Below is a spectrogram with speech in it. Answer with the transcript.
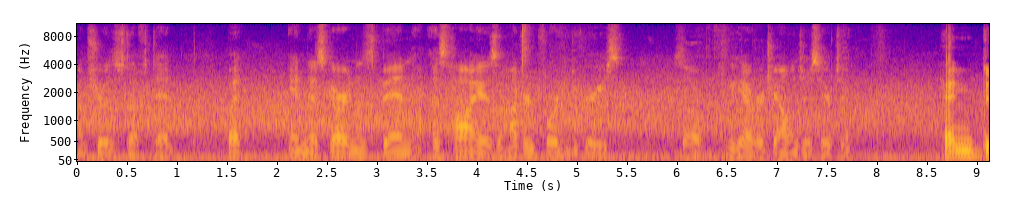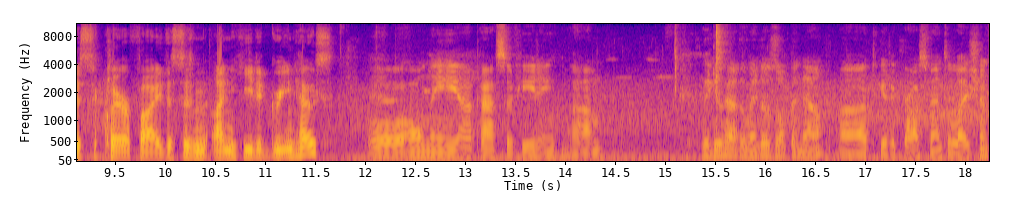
I'm sure the stuff's dead. But in this garden it's been as high as 140 degrees. So we have our challenges here too. And just to clarify, this is an unheated greenhouse? oh only uh, passive heating um, we do have the windows open now uh, to get a cross ventilation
